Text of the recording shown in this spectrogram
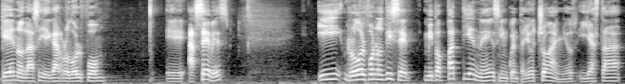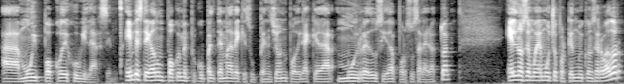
que nos la hace llegar Rodolfo Aceves y Rodolfo nos dice, mi papá tiene 58 años y ya está a muy poco de jubilarse. He investigado un poco y me preocupa el tema de que su pensión podría quedar muy reducida por su salario actual. Él no se mueve mucho porque es muy conservador,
